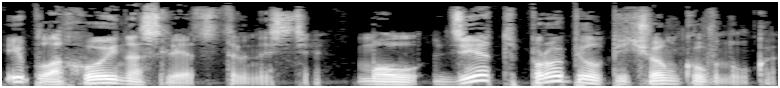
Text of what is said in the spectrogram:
и плохой наследственности, мол, дед пропил печенку внука.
